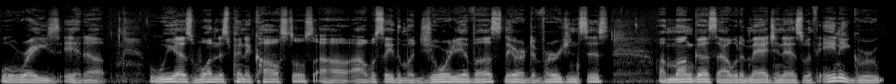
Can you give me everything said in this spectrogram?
will raise it up. We, as one Oneness Pentecostals, uh, I would say the majority of us, there are divergences among us, I would imagine, as with any group.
